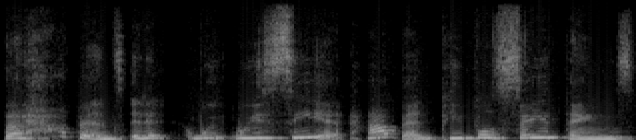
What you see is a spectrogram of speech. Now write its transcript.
That happens. It we, we see it happen. People say things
